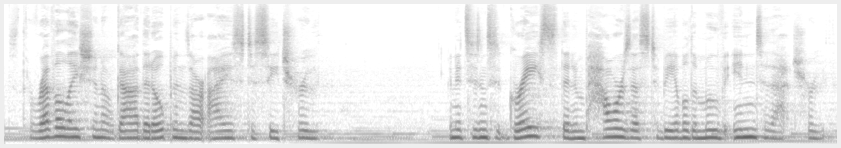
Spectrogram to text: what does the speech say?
It's the revelation of God that opens our eyes to see truth. And it's His grace that empowers us to be able to move into that truth.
